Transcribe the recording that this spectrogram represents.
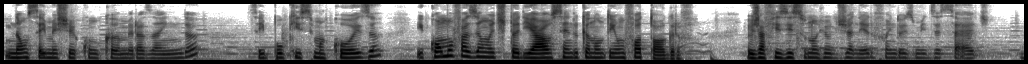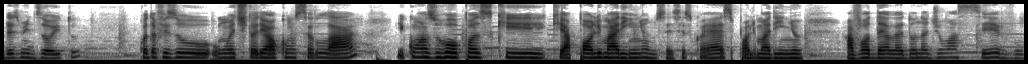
não sei mexer com câmeras ainda, sei pouquíssima coisa. E como fazer um editorial sendo que eu não tenho um fotógrafo? Eu já fiz isso no Rio de Janeiro, foi em 2017, 2018, quando eu fiz o- um editorial com o celular e com as roupas que, que a Poli Marinho, não sei se vocês conhecem, Poli Marinho, a avó dela é dona de um acervo.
